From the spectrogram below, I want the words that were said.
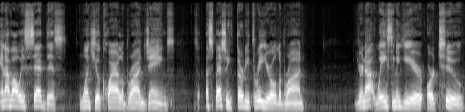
And I've always said this once you acquire LeBron James, especially 33 year old LeBron, you're not wasting a year or two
